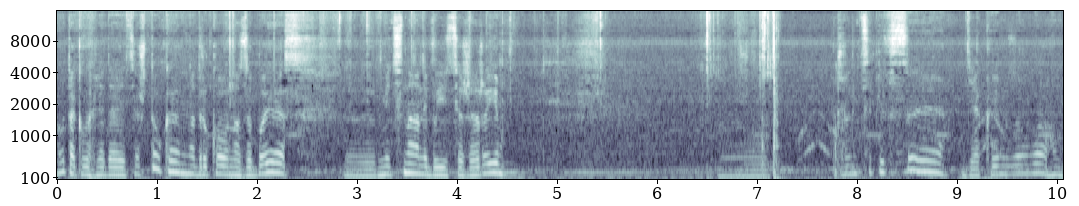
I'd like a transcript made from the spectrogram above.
Отак виглядає ця штука, надрукована з АБС, е, міцна, не боїться жари. Е, В принципі, все. Дякуємо за увагу.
